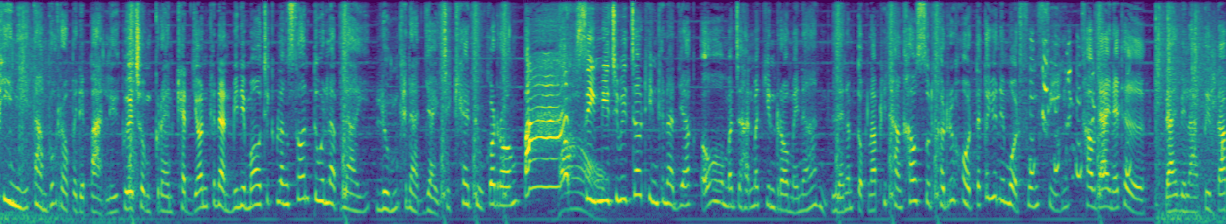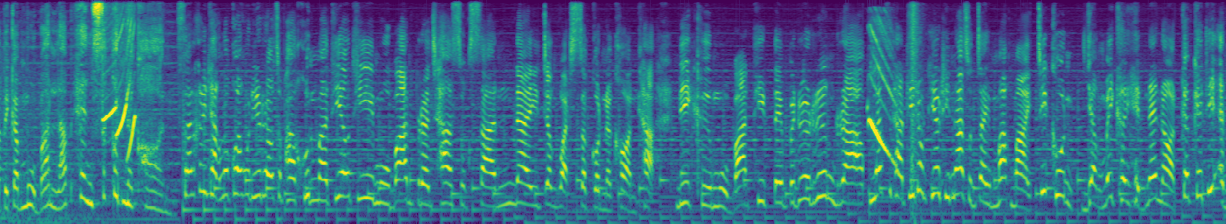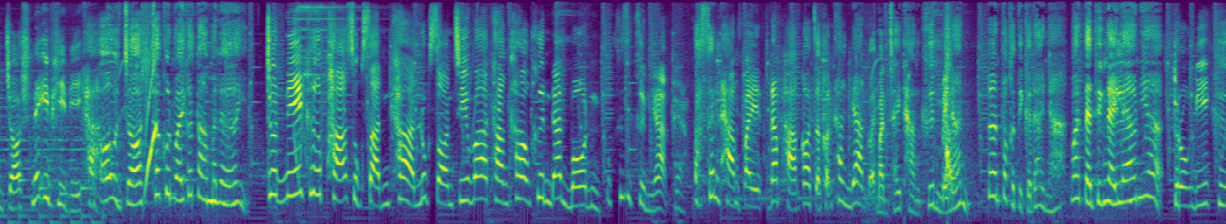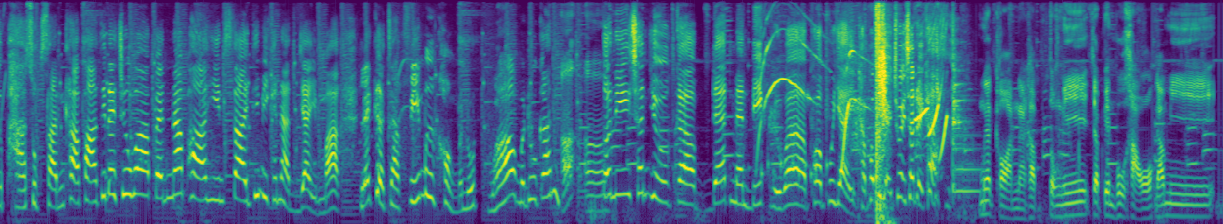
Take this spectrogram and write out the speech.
EP นี้ตามพวกเราไปในป่าลึกเพื่อชมแกรนด์แคนยอนขนาดมินิมอลที่กำลังซ่อนตัวหลับไหลหลุมขนาดใหญ่ที่แค่ดูก็ร้องป้า สิ่งมีชีวิตเจ้าถิ่นขนาดยักษ์ โอ้ มันจะหันมากินเราไหมนั่น และน้ำตกลับที่ทางเข้าสุดหฤโหดแต่ก็อยู่ในโหมดฟุ้งฟิง เข้าได้นะเธอ ได้เวลาตื่นตาไปกับหมู่บ้านลับแห่งสกลนครสารคดีทางโลกกว้างวันนี้เราจะพาคุณมาเที่ยวที่หมู่บ้านประชาสุขสันต์ในจังหวัดสกลนครค่ะ นี่คือหมู่บ้านที่เต็มไปด้วยเรื่องราว และสถานที่ท่องเที่ยวที่น่าสนใจมากมาย ที่คุณยังไม่เคยเห็นแน่นอนกับแคที่แอนจอชใน EP นี้ค่ะ โอ้จอร์จถ้าคุณไว้ก็ตามมาเลยจุดนี้คือผาสุขสันต์ค่ะ ลูกศรชี้ว่าทางเข้าขึ้นด้านบนขึ้นขึ้นยากแค่ เส้นทางไปหน้าผาก็จะค่อนข้างยากหน่อยมันใช้ทางขึ้นไหมนั่นเดินปกติก็ได้นะ ว่าแต่ถึงไหนแล้วเนี่ย ตรงนี้คือผาสุขสันต์ค่ะผาที่ได้ชื่อว่าเป็นหน้าผาหินทรายที่มีขนาดใหญ่มาก และเกิดจากฝีมือของมนุษย์ ว้าวมาดูกัน ตอนนี้ฉันอยู่กับ Dad Man Big หรือว่าพ่อผู้ใหญ่ค่ะพ่อผู้ใหญ่ช่วยฉันหน่อยค่ะ เมื่อก่อนนะครับ ตรงนี้จะเป็นภูเขาแล้วมี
